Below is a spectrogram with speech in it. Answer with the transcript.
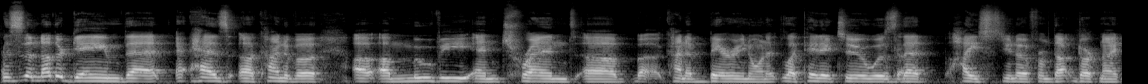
This is another game that has a kind of a a, a movie and trend uh, uh, kind of bearing on it. Like Payday Two was Okay. that heist, you know, from Da- Dark Knight.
